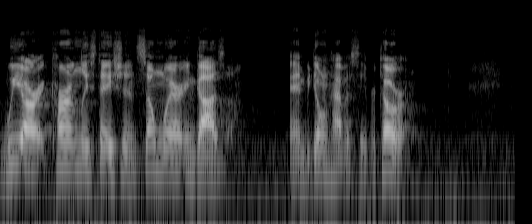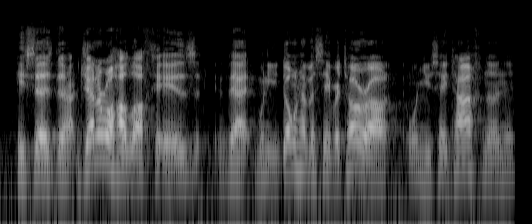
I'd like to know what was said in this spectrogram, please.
We are currently stationed somewhere in Gaza, and we don't have a Sefer Torah. He says the general halach is that when you don't have a Sefer Torah, when you say Tachnun,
